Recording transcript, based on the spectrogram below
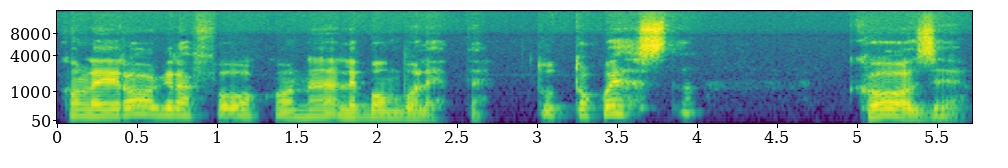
con l'aerografo o con le bombolette. Tutto questo, cose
